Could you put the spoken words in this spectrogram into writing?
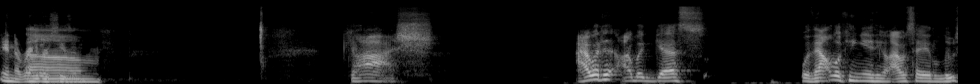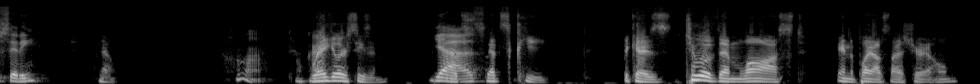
in the regular season. Um, Gosh, I would I would guess without looking at anything, I would say Lou City. No. Huh. Okay. Regular season. Yeah, that's, that's- key because two of them lost in the playoffs last year at home.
